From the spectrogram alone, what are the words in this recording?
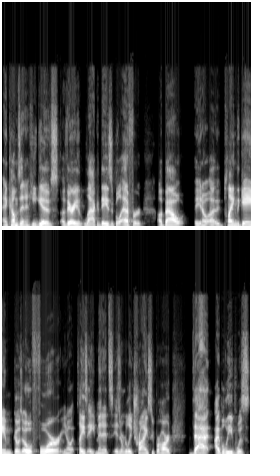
and comes in and he gives a very lackadaisical effort about you know, uh, playing the game, goes 0 4, you know, it plays eight minutes, isn't really trying super hard. That I believe was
